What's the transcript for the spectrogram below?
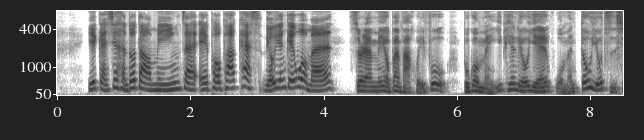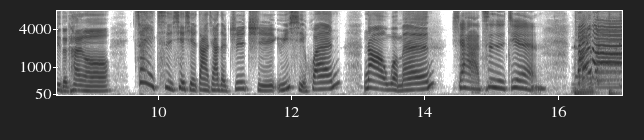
也感谢很多岛民在 Apple Podcast 留言给我们，虽然没有办法回复，不过每一篇留言我们都有仔细的看哦。再次谢谢大家的支持与喜欢，那我们。下次见，拜拜。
